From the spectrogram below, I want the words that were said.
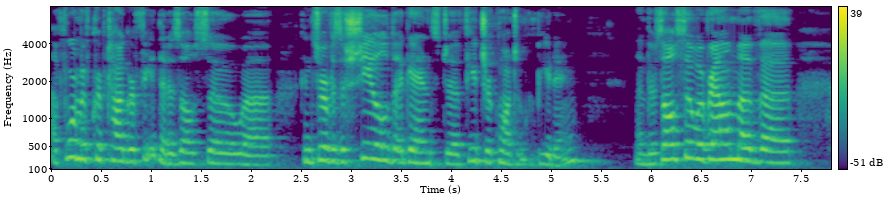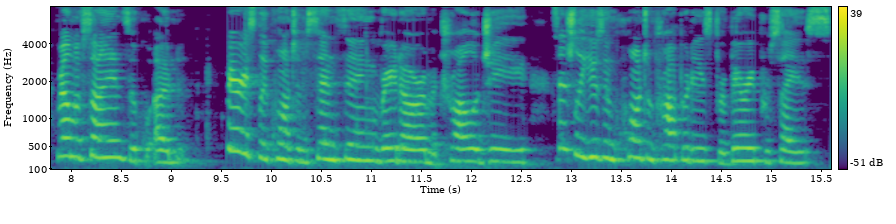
a form of cryptography that is also uh, can serve as a shield against uh, future quantum computing. And there's also a realm of uh, realm of science, variously quantum sensing, radar, metrology, essentially using quantum properties for very precise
